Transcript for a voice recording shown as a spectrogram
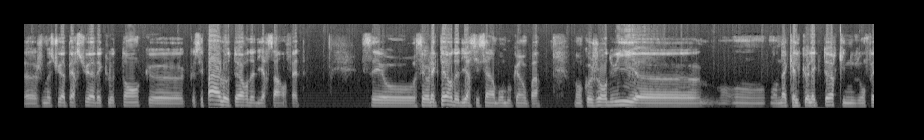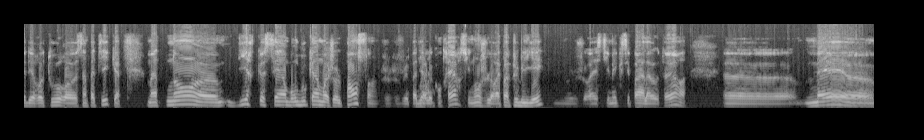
euh, je me suis aperçu avec le temps que que c'est pas à l'auteur de dire ça en fait. C'est au c'est au lecteur de dire si c'est un bon bouquin ou pas. Donc aujourd'hui, euh, on, on, a quelques lecteurs qui nous ont fait des retours euh, sympathiques. Maintenant, euh, dire que c'est un bon bouquin, moi je le pense. Je, je vais pas dire le contraire, sinon je l'aurais pas publié. J'aurais estimé que c'est pas à la hauteur. Euh, mais euh,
